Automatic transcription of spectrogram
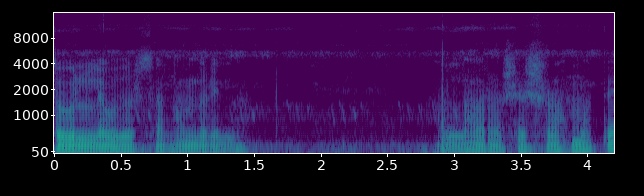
কতগুলো লেবু ধরছে আলহামদুলিল্লাহ। আল্লাহর অশেষ রহমতে।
